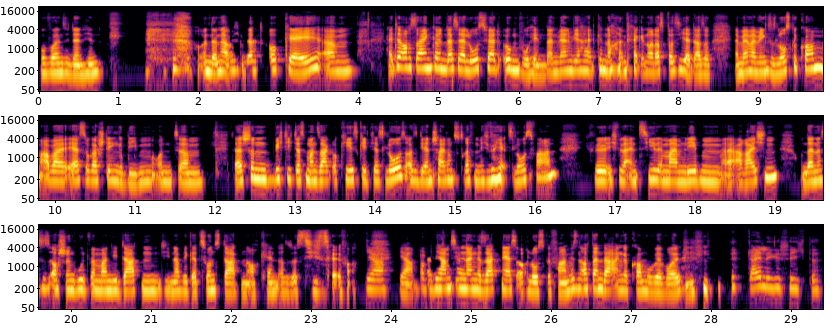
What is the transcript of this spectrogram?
wo wollen Sie denn hin? Und dann habe ich gedacht, okay, ähm, hätte auch sein können, dass er losfährt irgendwo hin. Dann wären wir halt genau, dann wäre genau das passiert. Also dann wären wir wenigstens losgekommen, aber er ist sogar stehen geblieben. Und ähm, da ist schon wichtig, dass man sagt, okay, es geht jetzt los. Also die Entscheidung zu treffen, ich will jetzt losfahren. Ich will, ich will ein Ziel in meinem Leben äh, erreichen. Und dann ist es auch schon gut, wenn man die Daten, die Navigationsdaten auch kennt, also das Ziel selber. Ja. Ja. Wir haben es ihm dann gesagt, er ist auch losgefahren. Wir sind auch dann da angekommen, wo wir wollten. Geile Geschichte.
